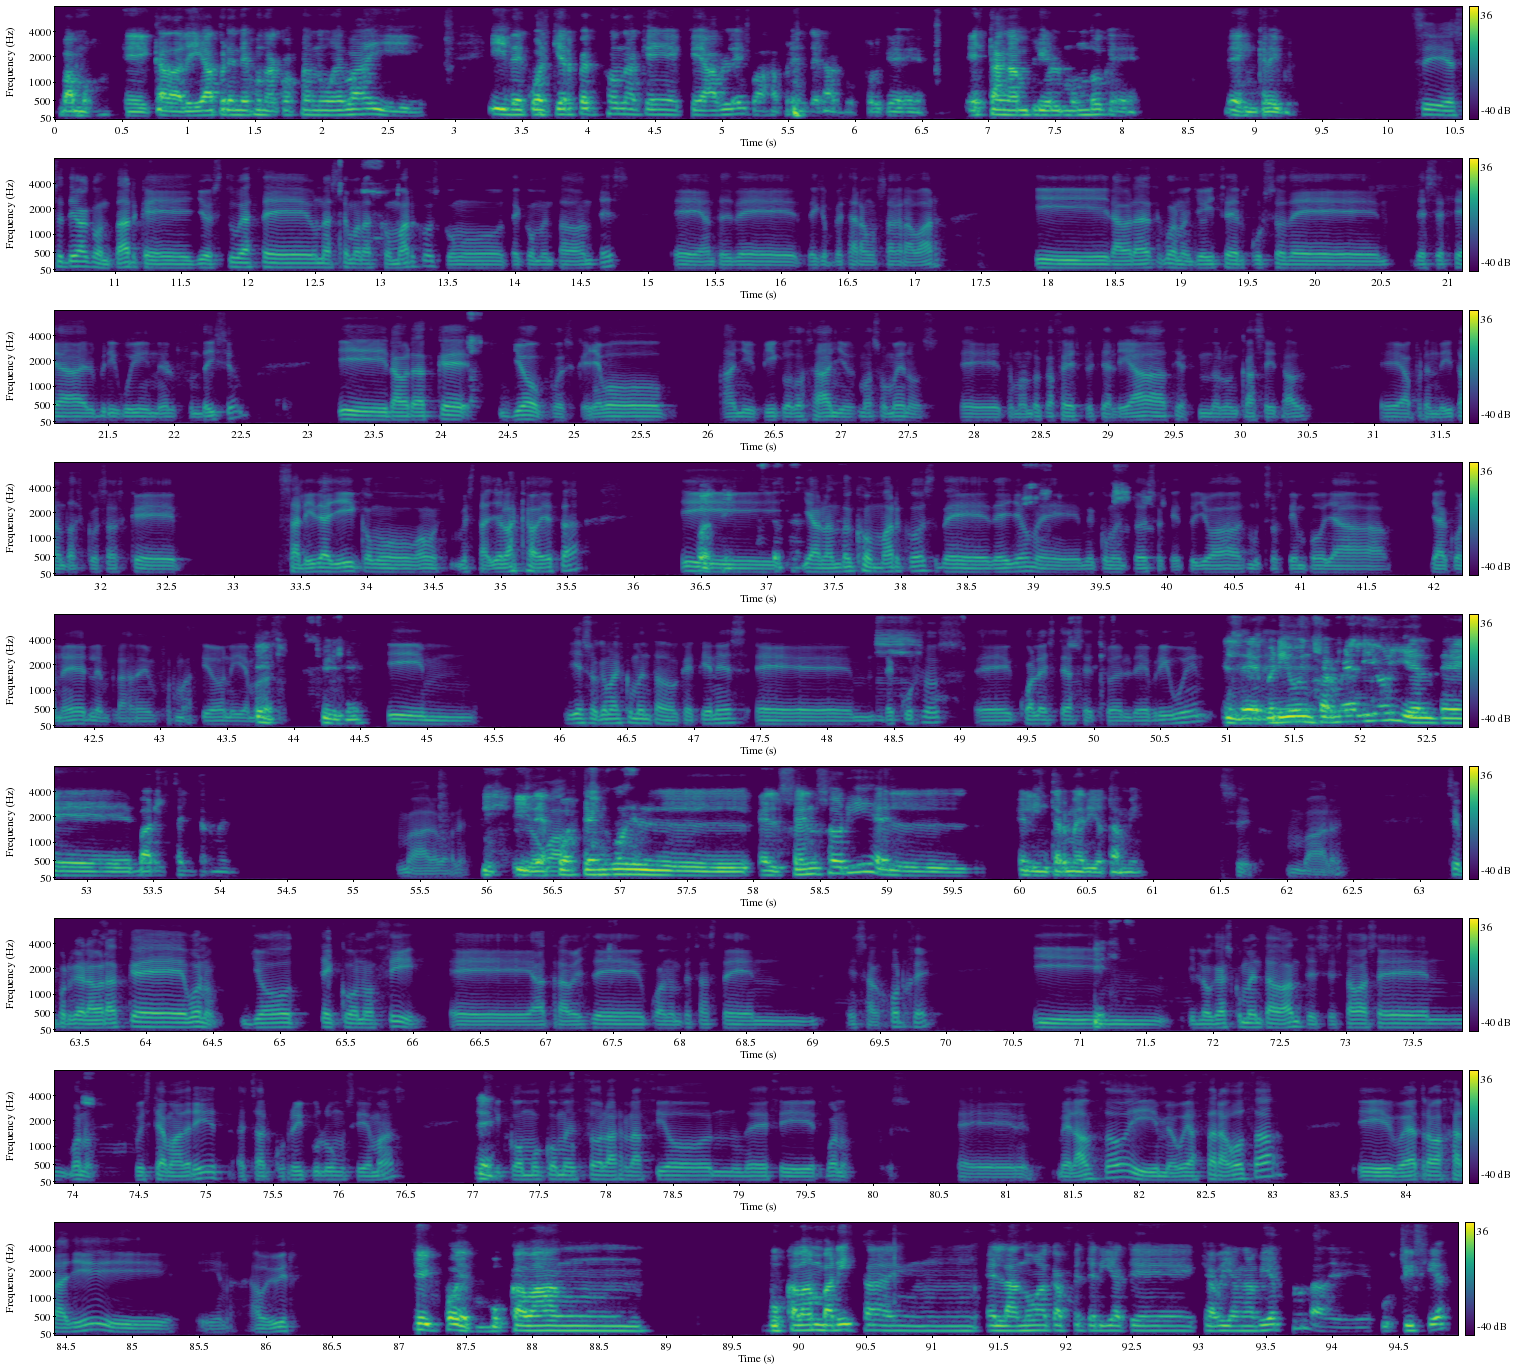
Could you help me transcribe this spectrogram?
vamos, eh, cada día aprendes una cosa nueva y, y de cualquier persona que, que hables vas a aprender algo, porque es tan amplio el mundo que es increíble. Sí, eso te iba a contar, que yo estuve hace unas semanas con Marcos, como te he comentado antes, eh, antes de, de, que empezáramos a grabar. Y la verdad, bueno, yo hice el curso de, de SCA, el Brewin, el Foundation. Y la verdad que yo, pues que llevo año y pico, dos años más o menos, eh, tomando café de especialidad y haciéndolo en casa y tal, eh, aprendí tantas cosas que salí de allí como, vamos, me estalló la cabeza. Y, pues y hablando con Marcos de, de ello, me, me, comentó eso, que tú llevas mucho tiempo ya, ya con él, en plan de información y demás. Sí, sí, y, y, eso que me has comentado, que tienes eh, de cursos, eh, ¿cuáles te has hecho? ¿El de Brewing? El de Brew intermedio y el de barista intermedio. Vale, vale. Y, y, y después tengo el, el Sensory, el, el intermedio también. Sí, vale. Sí, porque la verdad que, bueno, yo te conocí eh, a través de cuando empezaste en, en San Jorge y, sí. y, lo que has comentado antes, estabas en, bueno, fuiste a Madrid a echar currículums y demás. Sí. Y cómo comenzó la relación de decir, bueno, pues eh, me lanzo y me voy a Zaragoza y voy a trabajar allí y, y a vivir. Sí, pues buscaban buscaban baristas en, en, la nueva cafetería que, que, habían abierto, la de Justicia.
